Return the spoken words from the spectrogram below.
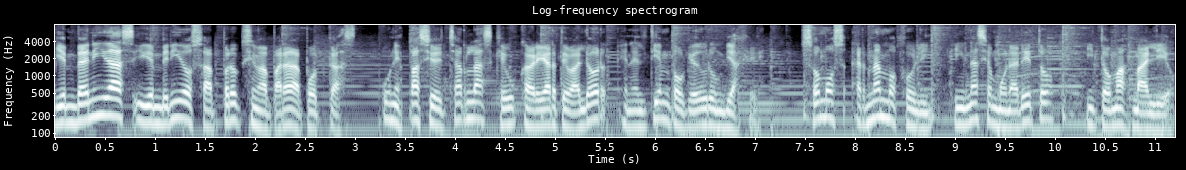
Bienvenidas y bienvenidos a Próxima Parada Podcast, un espacio de charlas que busca agregarte valor en el tiempo que dura un viaje. Somos Hernán Mojoli, Ignacio Monareto y Tomás Malio.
